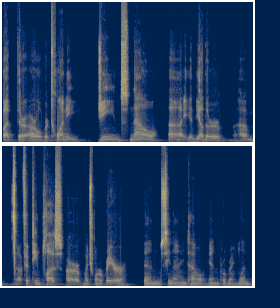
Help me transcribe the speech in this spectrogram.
But there are over 20 genes now uh, in the other um, uh, 15 plus are much more rare than C9, tau, and progranulin.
